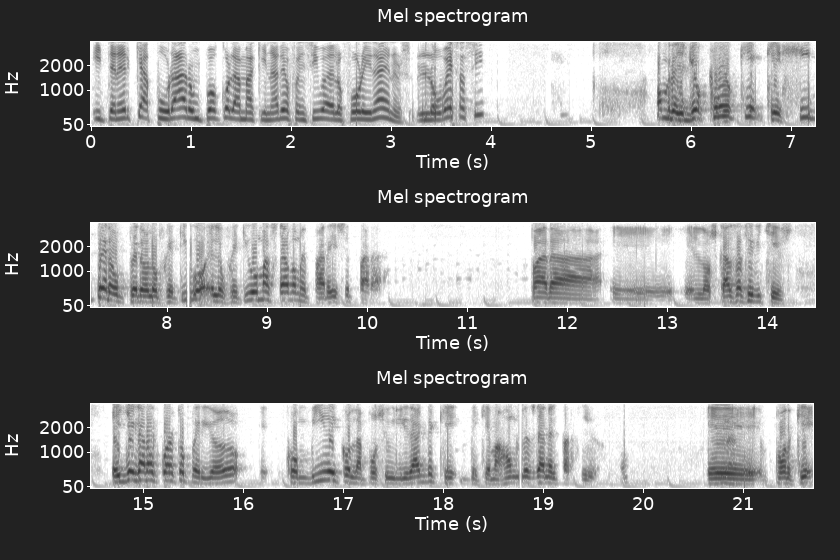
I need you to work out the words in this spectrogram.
y tener que apurar un poco la maquinaria ofensiva de los 49ers. ¿Lo ves así? Hombre, yo creo que, que sí, pero pero el objetivo el objetivo más claro me parece para para eh, los Kansas City Chiefs es llegar al cuarto periodo eh, con vida y con la posibilidad de que de que Mahomes les gane el partido. ¿no? Eh, Porque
